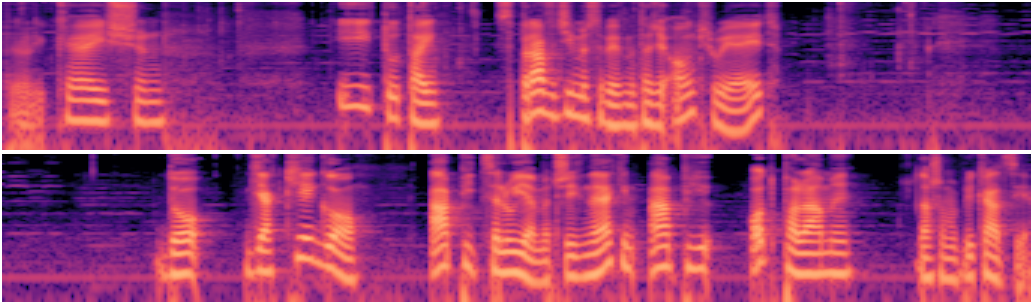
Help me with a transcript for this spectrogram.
application i tutaj sprawdzimy sobie w metodzie onCreate do jakiego API celujemy, czyli na jakim API odpalamy naszą aplikację.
